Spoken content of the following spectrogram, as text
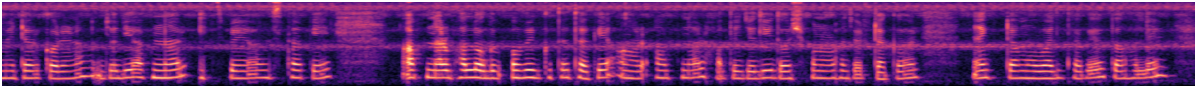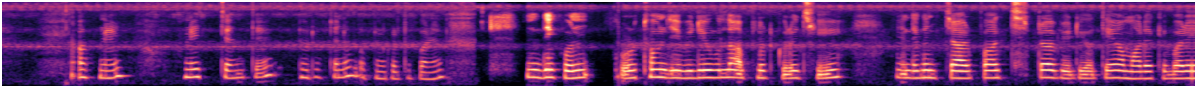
ম্যাটার করে না। যদি আপনার এক্সপিরিয়েন্স থাকে, আপনার ভালো অভিজ্ঞতা থাকে, আর আপনার হাতে যদি দশ পনেরো হাজার টাকার একটা মোবাইল থাকে, তাহলে আপনি নিশ্চিন্তে ইউটিউব চ্যানেল ওপেন করতে পারেন। দেখুন, প্রথম যে ভিডিওগুলো আপলোড করেছি, দেখুন চার পাঁচটা ভিডিওতে আমার একেবারে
